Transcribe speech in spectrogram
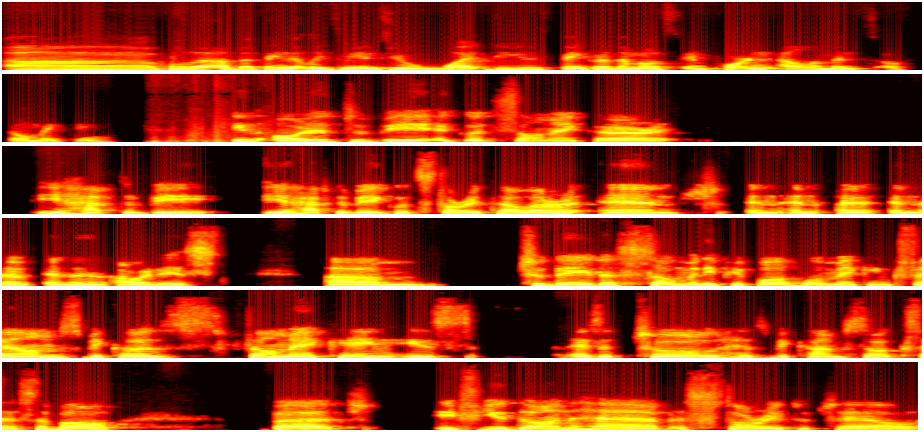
Uh, well, the other thing that leads me into what do you think are the most important elements of filmmaking? In order to be a good filmmaker, you have to be you have to be a good storyteller and and and and, and, and an artist. Um, today, there's so many people who are making films because filmmaking is as a tool has become so accessible. But if you don't have a story to tell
